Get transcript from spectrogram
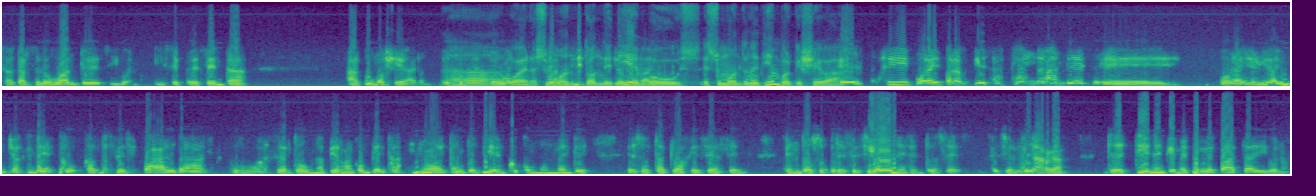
sacarse los guantes y bueno, y se presenta a cómo llegaron. Ah, bueno, es un montón de tiempo, Gus. Es un montón de tiempo el que lleva. Eh, sí, por ahí para piezas tan grandes, eh, por ahí hay, mucha gente que está buscando hacer espaldas o hacer toda una pierna completa. No es tanto tiempo. Comúnmente esos tatuajes se hacen en dos o tres sesiones, entonces sesiones largas. Entonces tienen que meterle pata y bueno,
